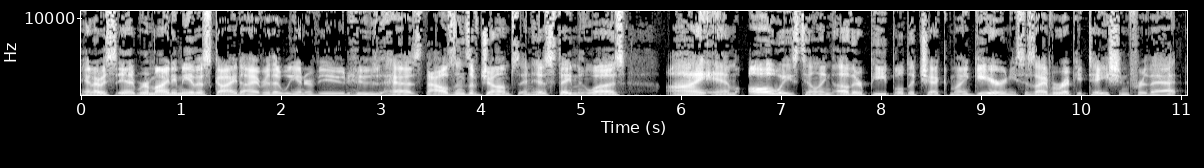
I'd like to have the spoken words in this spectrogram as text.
And I was, it reminded me of a skydiver that we interviewed who has thousands of jumps, and his statement was, I am always telling other people to check my gear. And he says, I have a reputation for that.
